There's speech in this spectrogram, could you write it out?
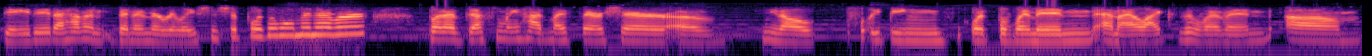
dated. I haven't been in a relationship with a woman ever, but I've definitely had my fair share of you know sleeping with the women, and I like the women. Um,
